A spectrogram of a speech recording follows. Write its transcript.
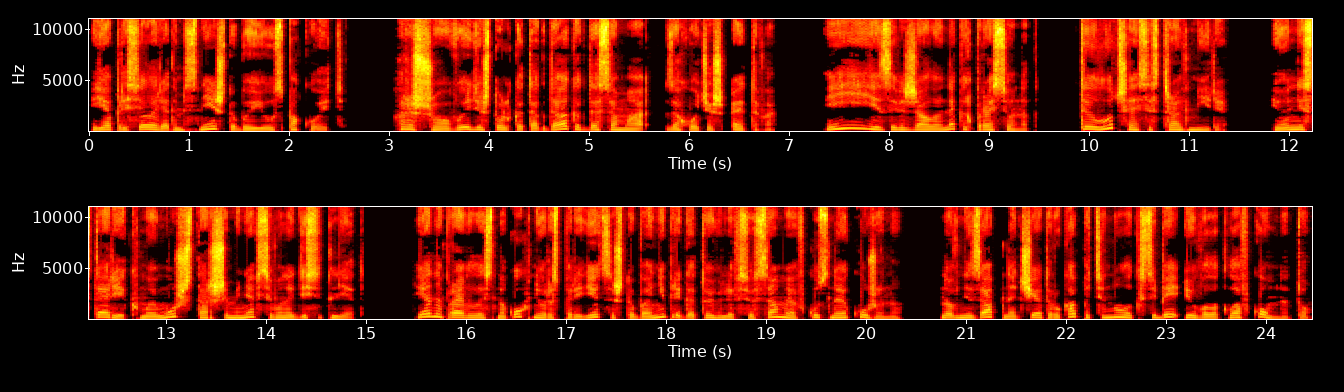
Я присела рядом с ней, чтобы ее успокоить. «Хорошо, выйдешь только тогда, когда сама захочешь этого». И завизжала она, как поросенок. «Ты лучшая сестра в мире. И он не старик, мой муж старше меня всего на десять лет. Я направилась на кухню распорядиться, чтобы они приготовили все самое вкусное к ужину, но внезапно чья-то рука потянула к себе и уволокла в комнату.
